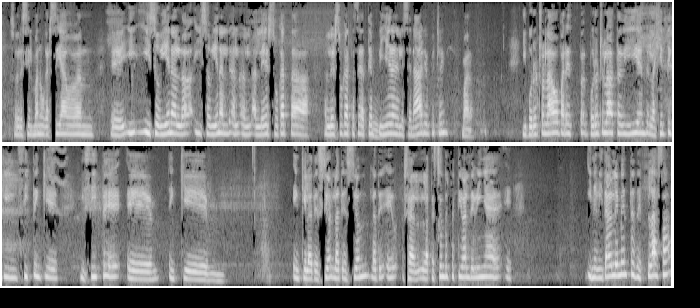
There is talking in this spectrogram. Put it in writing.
sobre si el Manu García eh, hi- hizo bien al hizo bien al, al- al- leer su carta al leer su carta a Sebastián Piñera en el escenario, ¿cachai? Bueno. Y por otro lado, pare- por otro lado está dividida entre la gente que insiste en que insiste eh, en que mm, en que la atención, la atención, la te- eh, o sea, la atención del Festival de Viña eh, inevitablemente desplaza,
